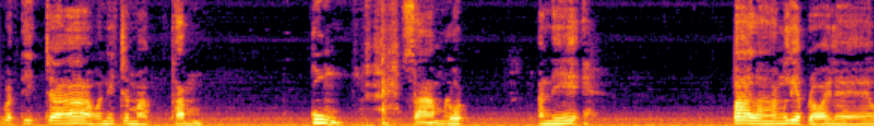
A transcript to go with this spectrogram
สวัสดีจ้า วันนี้จะมาทำกุ้งสามรส อันนี้ ป้าล้างเรียบร้อยแล้ว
